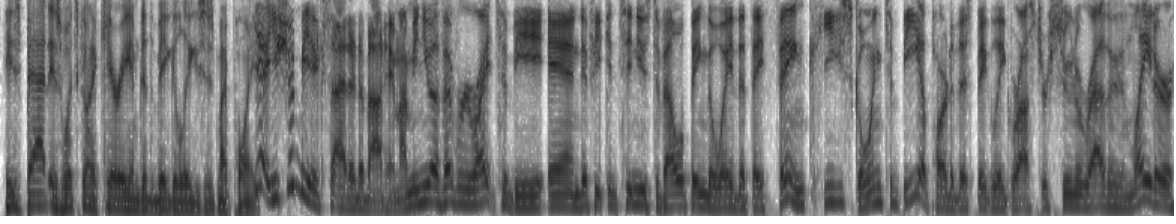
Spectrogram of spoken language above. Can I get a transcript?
his bat is what's going to carry him to the big leagues, is my point. Yeah, you should be excited about him. I mean, you have every right to be. And if he continues developing the way that they think, he's going to be a part of this big league roster sooner rather than later.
